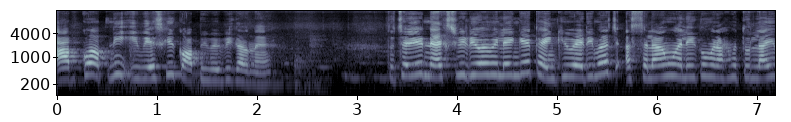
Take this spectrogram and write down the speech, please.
आपको अपनी ई e की कॉपी में भी करना है। तो चलिए नेक्स्ट वीडियो में मिलेंगे. थैंक यू वेरी मच अस्सलाम वालेकुम रहमतुल्लाहि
